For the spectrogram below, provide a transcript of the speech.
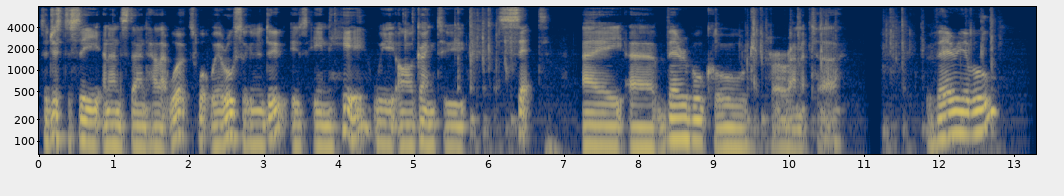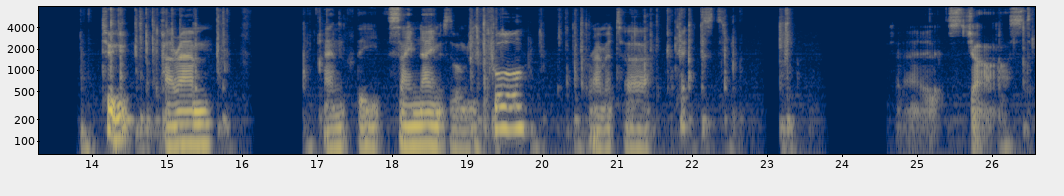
So just to see and understand how that works, what we're also going to do is in here, we are going to set a uh, variable called parameter. Variable to param and the same name as the one we used before parameter text. Okay, let's just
